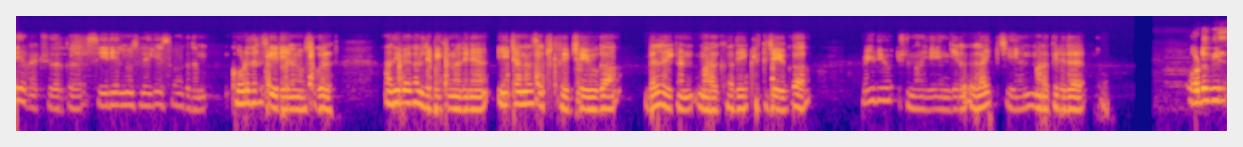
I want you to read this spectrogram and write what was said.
പ്രിയ പ്രേക്ഷകർക്ക് സീരിയൽ ന്യൂസിലേക്ക് സ്വാഗതം. കൂടുതൽ സീരിയൽ ന്യൂസുകൾ അതിവേഗം ലഭിക്കുന്നതിന് ഈ ചാനൽ സബ്സ്ക്രൈബ് ചെയ്യുക ബെൽ ഐക്കൺ മറക്കാതെ ക്ലിക്ക് ചെയ്യുക. വീഡിയോ ഇഷ്ടമായി എങ്കിൽ ലൈക്ക് ചെയ്യാൻ മറക്കരുത്. ഒടുവിൽ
